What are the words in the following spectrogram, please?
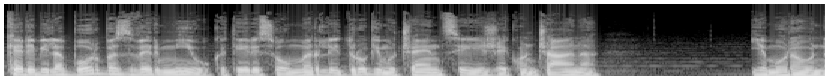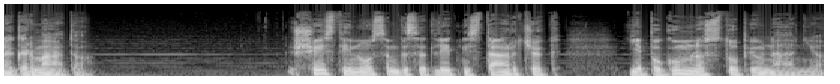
Ker je bila borba z vermi, v kateri so umrli drugi učenci, že končana, je moral na grmado. 86-letni starček je pogumno stopil na njo.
